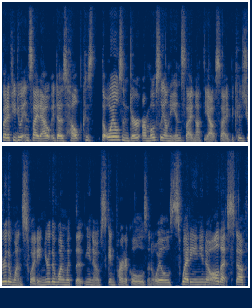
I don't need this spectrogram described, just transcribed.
But if you do it inside out, it does help because the oils and dirt are mostly on the inside, not the outside, because you're the one sweating. You're the one with the, you know, skin particles and oils sweating, you know, all that stuff.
